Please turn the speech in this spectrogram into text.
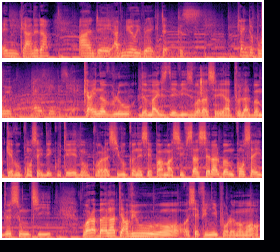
in Canada, and uh, I've nearly wrecked it because Kind of Blue, Miles Davis, yeah. Kind of Blue de Miles Davis, voilà, c'est un peu l'album qu'elle vous conseille d'écouter. Donc voilà, si vous connaissez pas Massif, ça c'est l'album conseil de Soumti. Voilà, bah, l'interview, c'est fini pour le moment.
